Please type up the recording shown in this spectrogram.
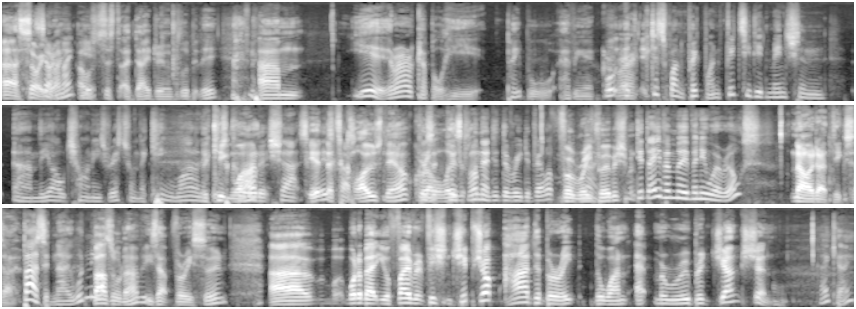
Uh, sorry, Ray. mate. I Yeah. was just a daydream a little bit there. Um, yeah, there are a couple here. People having a Well, uh, just one quick one. Fitzy did mention um, the old Chinese restaurant, the King Wan. The King Wan? At Sharks Yeah, that's Club. closed now. Corella it- Leys 'cause Club. When they did the redevelopment. For refurbishment? Did they ever move anywhere else? no, I don't think so. Buzz would know, wouldn't he? Buzz will know. He's up very soon. Uh, what about your favourite fish and chip shop? Hard to beat the one at Maroubra Junction. Okay.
